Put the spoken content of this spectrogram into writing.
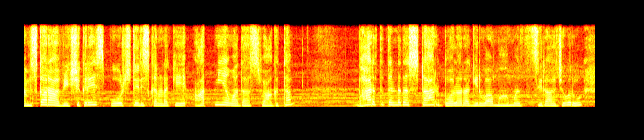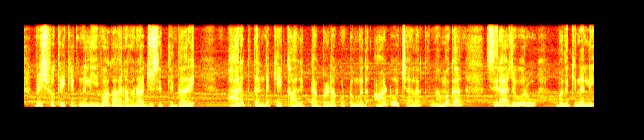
ನಮಸ್ಕಾರ ವೀಕ್ಷಕರೇ ಸ್ಪೋರ್ಟ್ಸ್ ಟೆರಿಸ್ ಕನ್ನಡಕ್ಕೆ ಆತ್ಮೀಯವಾದ ಸ್ವಾಗತ. ಭಾರತ ತಂಡದ ಸ್ಟಾರ್ ಬೌಲರ್ ಆಗಿರುವ ಮೊಹಮ್ಮದ್ ಸಿರಾಜ್ ಅವರು ವಿಶ್ವ ಕ್ರಿಕೆಟ್ನಲ್ಲಿ ಇವಾಗ ರಾರಾಜಿಸುತ್ತಿದ್ದಾರೆ. ಭಾರತ ತಂಡಕ್ಕೆ ಕಾಲಿಟ್ಟ ಬಡ ಕುಟುಂಬದ ಆಟೋ ಚಾಲಕನ ಮಗ ಸಿರಾಜ್ ಅವರು ಬದುಕಿನಲ್ಲಿ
